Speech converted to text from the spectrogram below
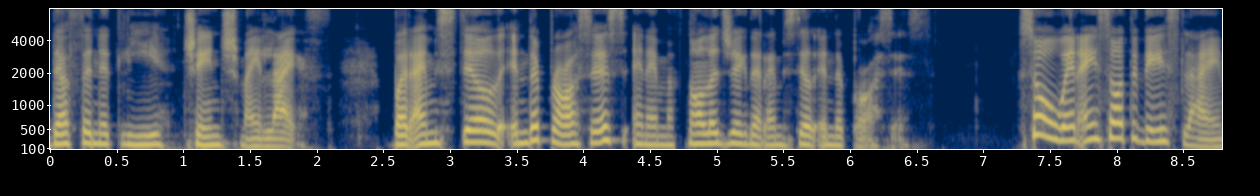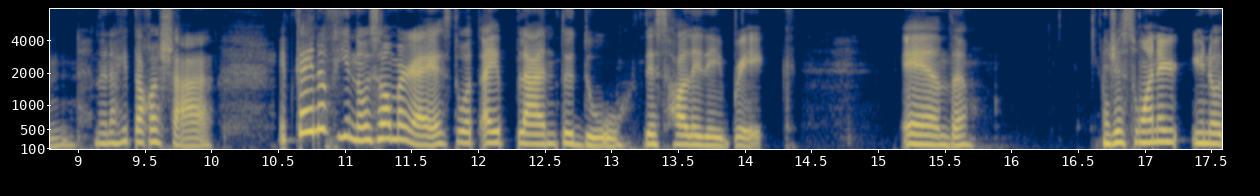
definitely changed my life. But I'm still in the process and I'm acknowledging that I'm still in the process. So when I saw today's line, nung nakita ko siya, it kind of, you know, summarized what I plan to do this holiday break. And I just want to, you know,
